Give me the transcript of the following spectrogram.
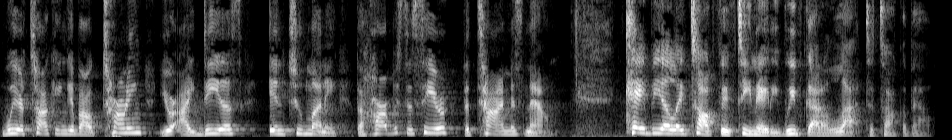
we are talking about turning your ideas into money. The harvest is here. The time is now. KBLA Talk 1580. We've got a lot to talk about.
